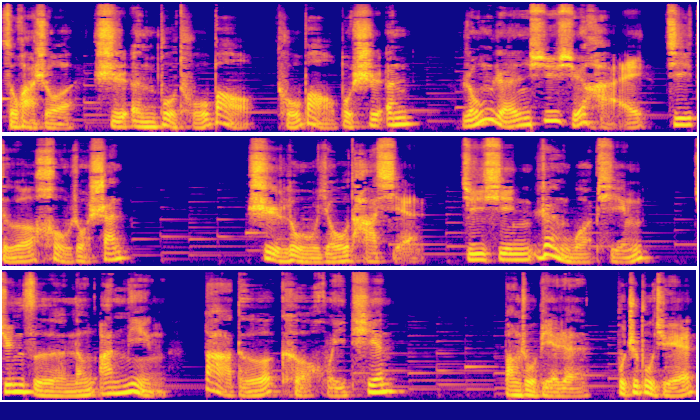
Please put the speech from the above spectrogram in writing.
俗话说：“施恩不图报，图报不施恩。容人须学海，积德厚若山。世路由他险，居心任我平。”君子能安命，大德可回天。帮助别人，不知不觉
